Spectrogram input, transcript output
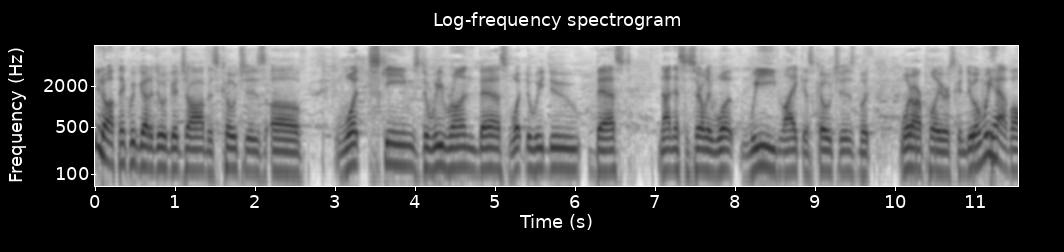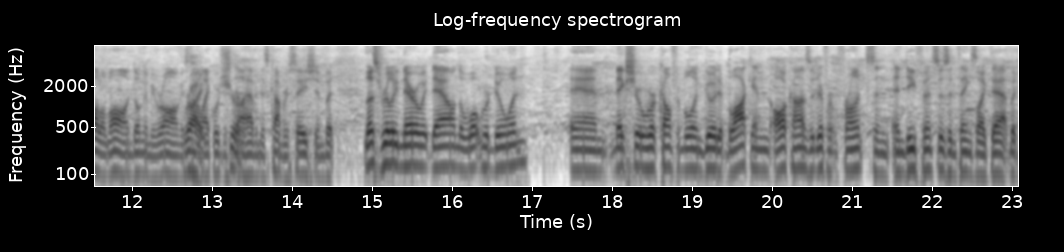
you know, I think we've got to do a good job as coaches of what schemes do we run best, what do we do best, not necessarily what we like as coaches, but what our players can do. And we have all along, don't get me wrong. It's Right, not like we're just sure. not having this conversation, but let's really narrow it down to what we're doing and make sure we're comfortable and good at blocking all kinds of different fronts and, and defenses and things like that. But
